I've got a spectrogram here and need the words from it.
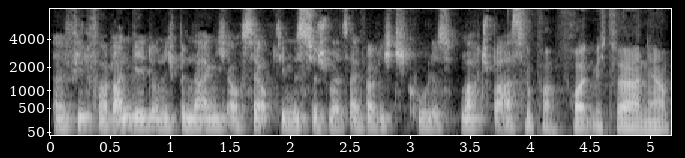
äh, viel vorangeht und ich bin da eigentlich auch sehr optimistisch, weil es einfach richtig cool ist. Macht Spaß. Super, freut mich zu hören, ja.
